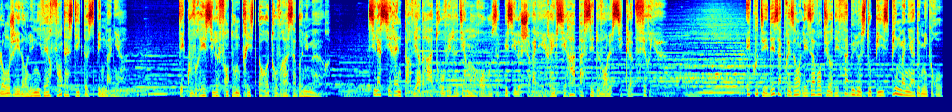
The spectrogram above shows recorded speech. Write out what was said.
plongez dans l'univers fantastique de Spinmania. Découvrez si le fantôme triste retrouvera sa bonne humeur, si la sirène parviendra à trouver le diamant rose et si le chevalier réussira à passer devant le cyclope furieux. Écoutez dès à présent les aventures des fabuleuses toupies Spinmania de Migros.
